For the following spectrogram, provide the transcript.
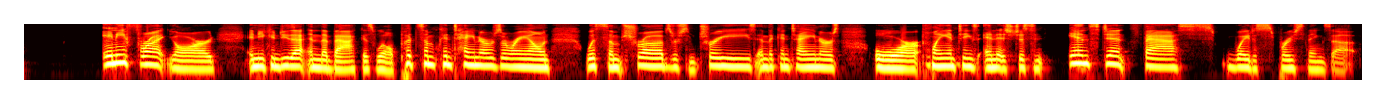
any front yard. And you can do that in the back as well. Put some containers around with some shrubs or some trees in the containers or plantings. And it's just an instant, fast way to spruce things up.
